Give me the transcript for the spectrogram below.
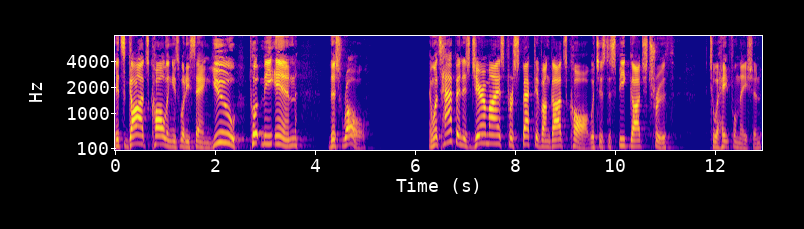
It's God's calling, is what he's saying. You put me in this role. And what's happened is Jeremiah's perspective on God's call, which is to speak God's truth to a hateful nation,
